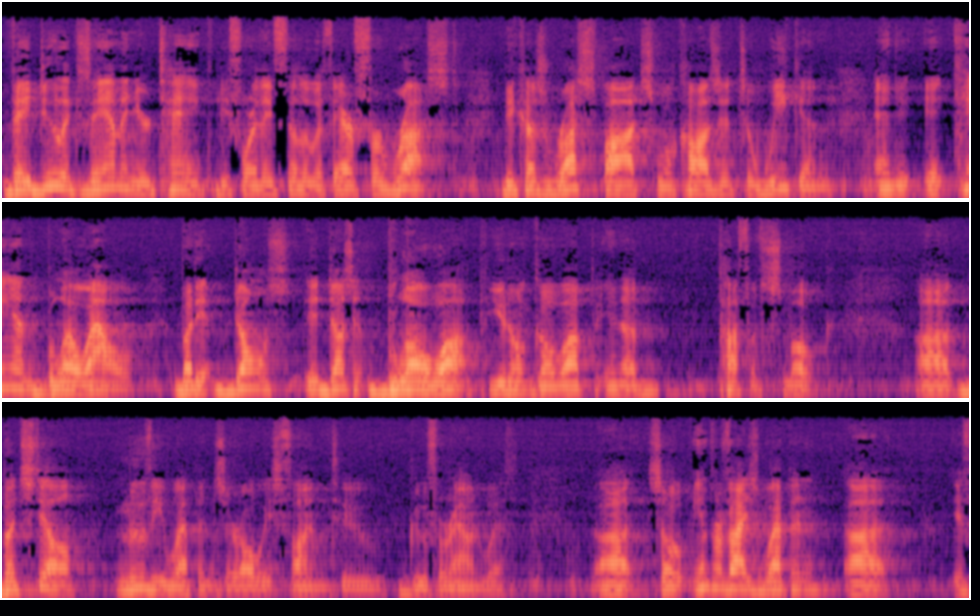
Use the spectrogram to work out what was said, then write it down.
they do examine your tank before they fill it with air for rust because rust spots will cause it to weaken and it, it can blow out, but it, don't, it doesn't blow up. You don't go up in a puff of smoke. Uh, but still, movie weapons are always fun to goof around with. Uh, so, improvised weapon, uh, if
